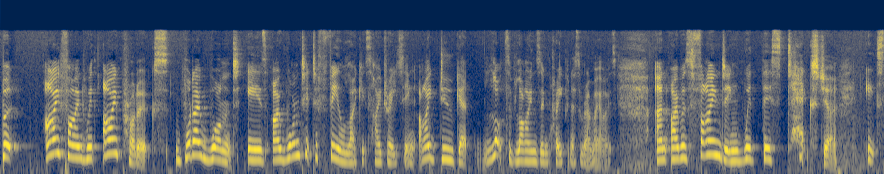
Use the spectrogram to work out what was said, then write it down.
But I find with eye products, what I want is I want it to feel like it's hydrating. I do get lots of lines and crepiness around my eyes. And I was finding with this texture, it's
